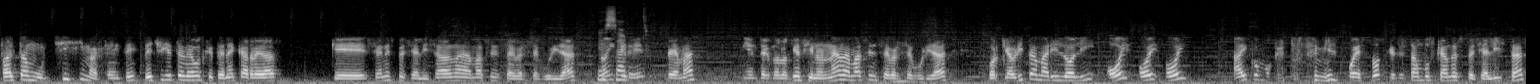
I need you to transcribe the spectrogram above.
falta muchísima gente. De hecho, ya tendremos que tener carreras que sean especializadas nada más en ciberseguridad, no en Exacto. ingeniería de sistemas ni en tecnología, sino nada más en ciberseguridad. Porque ahorita, Mariloli, hoy, hoy, hoy, hay como 14 mil puestos que se están buscando especialistas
